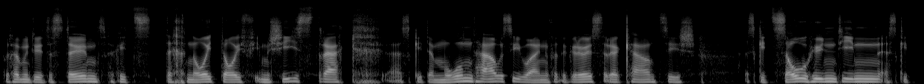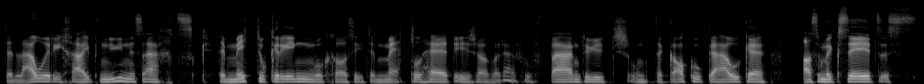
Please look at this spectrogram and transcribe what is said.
bekommt, wie das tönt. Da gibt es den Kneuteuf im Schießdreck, es gibt den Mondhausi, der einer der grösseren Accounts ist. Es gibt Soulhündin, es gibt den Lauerich 69, den Metugring, der quasi der Metalhead ist, aber einfach auf Berndeutsch, und den Gagugauge. Also man sieht, es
